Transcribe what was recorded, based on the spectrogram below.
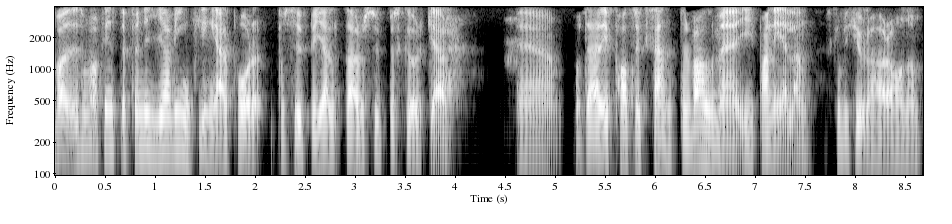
vad, vad finns det för nya vinklingar på, på superhjältar och superskurkar? Ehm, och där är Patrik Centervall med i panelen. Det ska bli kul att höra honom.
